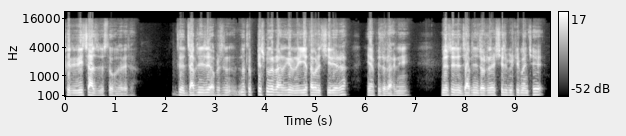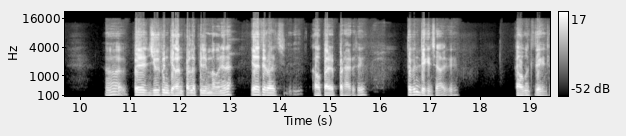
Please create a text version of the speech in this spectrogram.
फेरि रिचार्ज जस्तो हुँदो रहेछ। त्यो जापानिजले अपरेसन नत्र पेसमेकर राख्दाखेरि भने यताबाट चिरेर यहाँभित्र राख्ने। मेरो चाहिँ जापानिज डक्टरले सेलिब्रिटी मान्छे हो पहिले जिउ पनि देखाउनु पर्ला फिल्ममा भनेर यतातिरबाट घाउ पारेर पठाएको थियो। त्यो पनि देखिन्छ अलिकति। घाउ मात्रै देखिन्छ।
